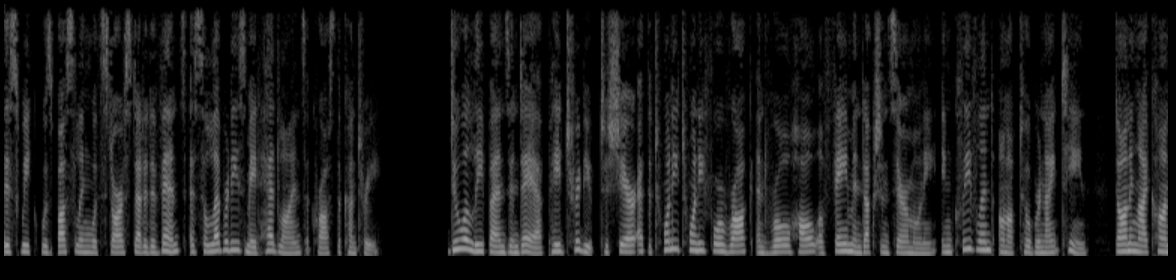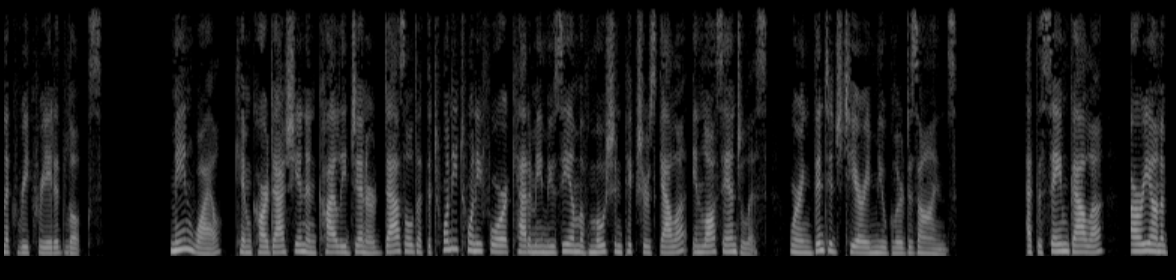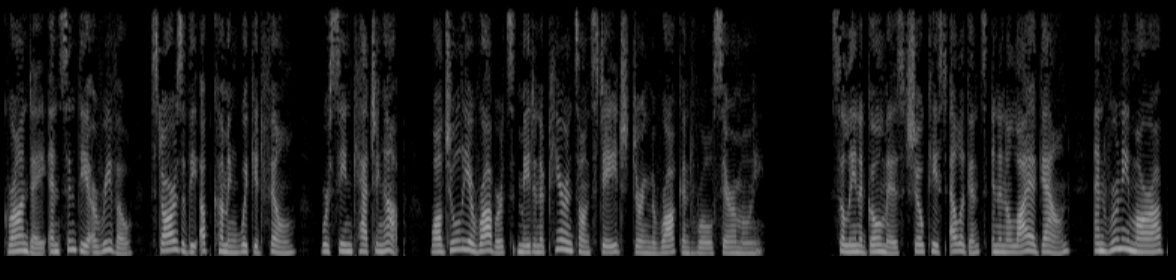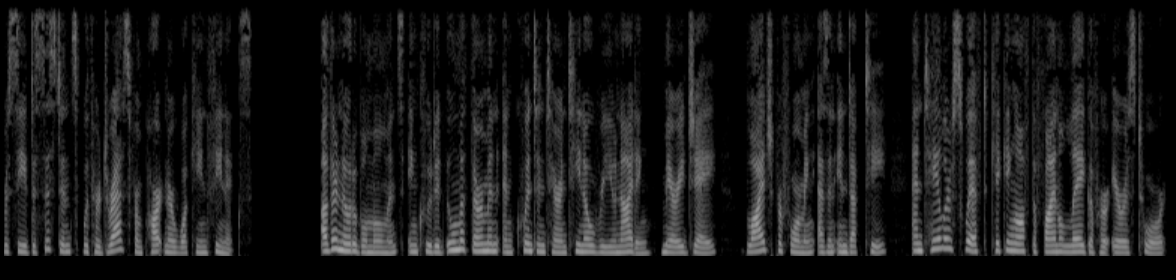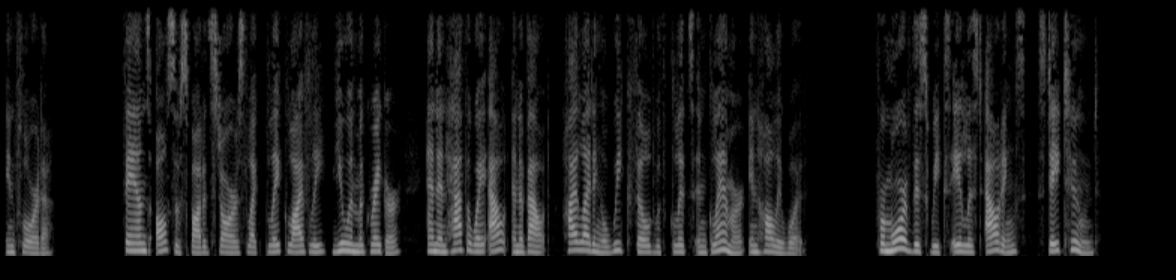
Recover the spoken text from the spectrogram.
this week was bustling with star-studded events as celebrities made headlines across the country. Dua Lipa and Zendaya paid tribute to Cher at the 2024 Rock and Roll Hall of Fame induction ceremony in Cleveland on October 19, donning iconic recreated looks. Meanwhile, Kim Kardashian and Kylie Jenner dazzled at the 2024 Academy Museum of Motion Pictures Gala in Los Angeles, wearing vintage Thierry Mugler designs. At the same gala, Ariana Grande and Cynthia Erivo, stars of the upcoming Wicked film, were seen catching up, while Julia Roberts made an appearance on stage during the rock and roll ceremony. Selena Gomez showcased elegance in an Alaïa gown, and Rooney Mara received assistance with her dress from partner Joaquin Phoenix. Other notable moments included Uma Thurman and Quentin Tarantino reuniting, Mary J. Blige performing as an inductee, and Taylor Swift kicking off the final leg of her Eras tour in Florida. Fans also spotted stars like Blake Lively, Ewan McGregor, and Anne Hathaway out and about, highlighting a week filled with glitz and glamour in Hollywood. For more of this week's A-list outings, stay tuned.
